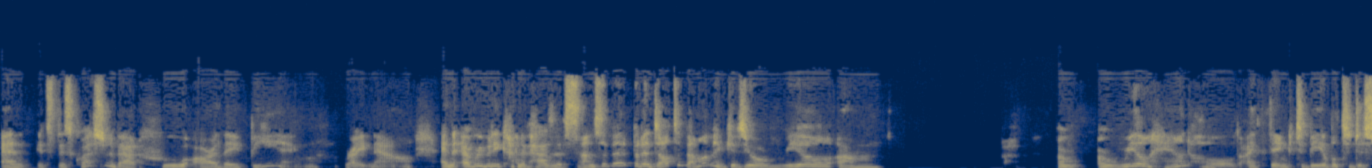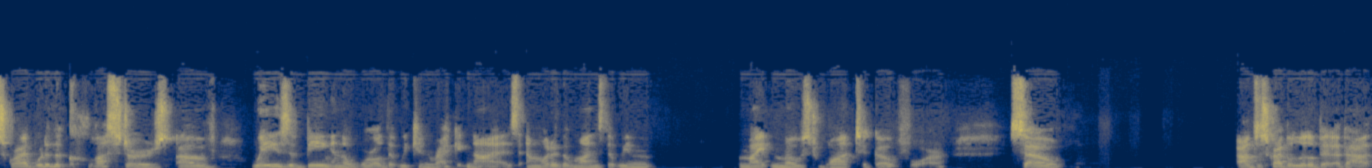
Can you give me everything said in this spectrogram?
And it's this question about who are they being right now. And everybody kind of has a sense of it but adult development gives you a real um, a, a real handhold i think to be able to describe what are the clusters of ways of being in the world that we can recognize and what are the ones that we m- might most want to go for. So i'll describe a little bit about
